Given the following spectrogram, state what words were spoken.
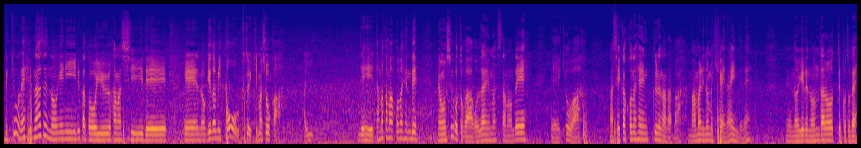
で今日ねなぜ野毛にいるかという話で、えー、野毛飲みトークといきましょうか。はい。でたまたまこの辺でえお仕事がございましたので、えー今日は、まあ、せっかくこの辺来るならば、まあ、あまり飲む機会ないんでね、野毛で飲んだろうってことで、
